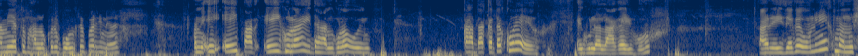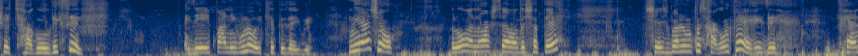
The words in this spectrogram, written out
আমি এত ভালো করে বলতে পারি না। মানে এই এই এইগুলা, এই ধানগুলো ওই কাদা কাদা করে এগুলা লাগাইবো। আর এই জায়গায় অনেক মানুষের ছাগল, দেখছেন? এই যে এই পানিগুলো ওই খেতে যাইবে। নিয়ে আসো। রোহানো আসছে আমাদের সাথে। শেষবারের মতো ছাগলকে এই যে ফ্যান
